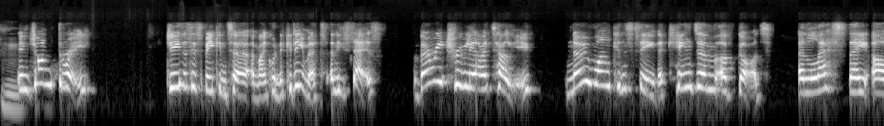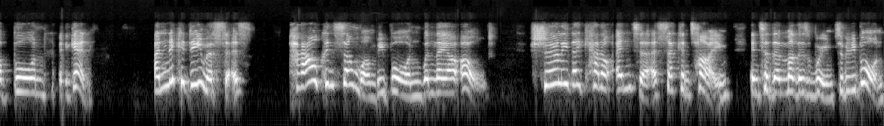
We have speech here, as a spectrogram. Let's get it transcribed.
Hmm. In John 3, Jesus is speaking to a man called Nicodemus, and he says, Very truly I tell you, no one can see the kingdom of God unless they are born again. And Nicodemus says, How can someone be born when they are old? Surely they cannot enter a second time into their mother's womb to be born.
